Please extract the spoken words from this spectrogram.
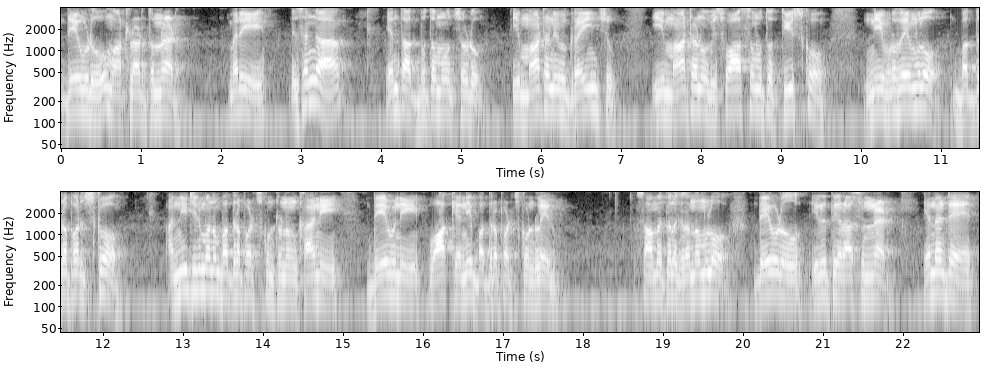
దేవుడు మాట్లాడుతున్నాడు. మరి నిజంగా ఎంత అద్భుతమో చూడు. ఈ మాట నీవు గ్రహించు. ఈ మాటను విశ్వాసముతో తీసుకో. నీ హృదయంలో భద్రపరుచుకో. అన్నిటిని మనం భద్రపరుచుకుంటున్నాం కానీ దేవుని వాక్యాన్ని భద్రపరచుకోలేదు సామెతల గ్రంథంలో దేవుడు ఇరుతి రాసి ఉన్నాడు. ఏంటంటే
